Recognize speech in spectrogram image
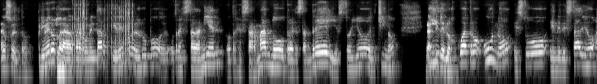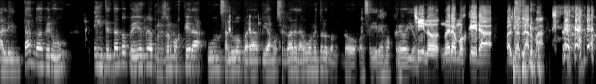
Yo suelto. Primero, para, para, comentar que dentro del grupo, eh, otra vez está Daniel, otra vez está Armando, otra vez está André y estoy yo, el chino. y de los cuatro, uno estuvo en el estadio alentando a Perú e intentando pedirle al profesor Mosquera un saludo para Pidamos el Bar. En algún momento lo, lo conseguiremos, creo yo. Chino, no era Mosquera, falta alarma.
